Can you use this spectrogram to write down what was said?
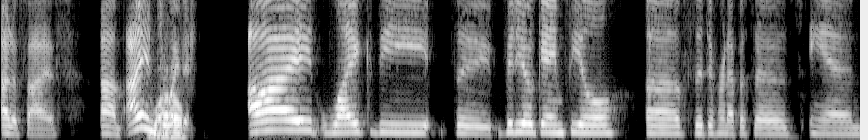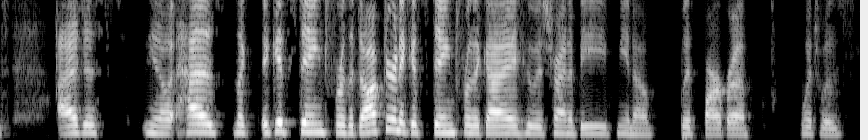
out of five. Um, I enjoyed Wow. it. I like the the video game feel of the different episodes, and I just you know it has like it gets dinged for the doctor and it gets dinged for the guy who is trying to be you know with Barbara, which was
